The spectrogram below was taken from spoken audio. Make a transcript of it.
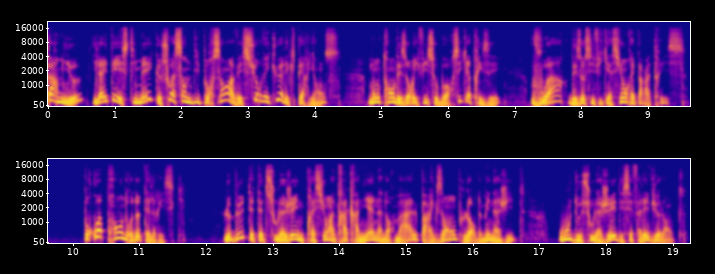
Parmi eux, il a été estimé que 70% avaient survécu à l'expérience, montrant des orifices au bord cicatrisés, voire des ossifications réparatrices. Pourquoi prendre de tels risques? Le but était de soulager une pression intracrânienne anormale, par exemple lors de méningite, ou de soulager des céphalées violentes.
